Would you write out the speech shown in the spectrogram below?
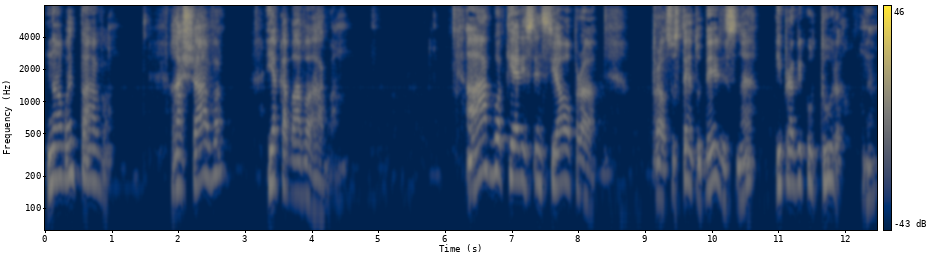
não aguentava, rachava e acabava a água. A água que era essencial para para o sustento deles né, e para a agricultura. Né.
